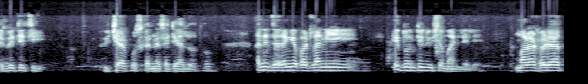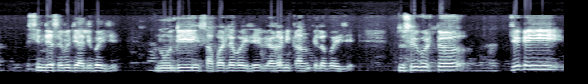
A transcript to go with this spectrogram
तब्येतीची विचारपूस करण्यासाठी आलो होतो. आणि जरंगे पाटलांनी हे दोन तीन विषय मांडलेले. मराठवाड्यात शिंदे समिती आली पाहिजे नोंदी सापडल्या पाहिजे वेगाने काम केलं पाहिजे. दुसरी गोष्ट जे काही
